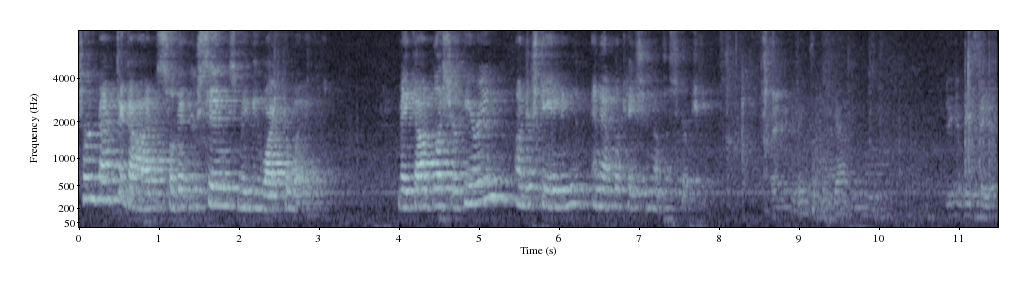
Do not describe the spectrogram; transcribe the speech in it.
Turn back to God so that your sins may be wiped away. May God bless your hearing, understanding, and application of the scripture. Thank You can be seated.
